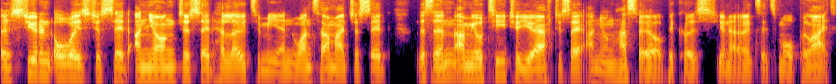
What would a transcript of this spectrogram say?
a student always just said annyeong just said hello to me. And one time i just said listen i'm your teacher. You have to say annyeong haseyo because you know it's it's more polite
